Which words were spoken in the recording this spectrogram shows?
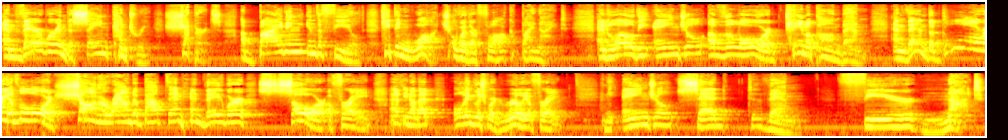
And there were in the same country shepherds abiding in the field, keeping watch over their flock by night. And lo, the angel of the Lord came upon them. And then the glory of the Lord shone around about them, and they were sore afraid. And, you know, that old English word, really afraid. And the angel said to them, Fear not.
